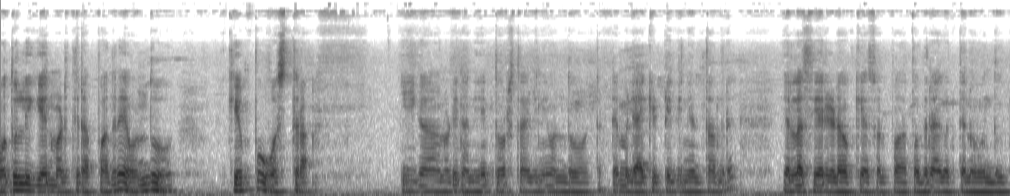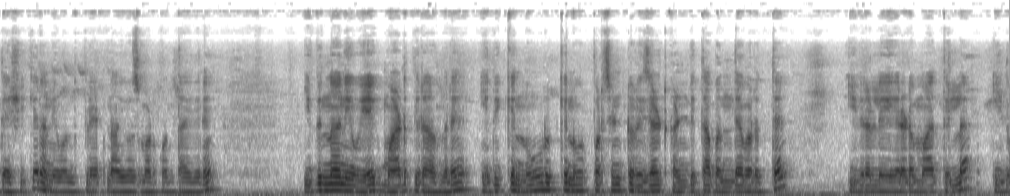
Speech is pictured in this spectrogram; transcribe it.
ಮೊದಲಿಗೆ ಏನು ಮಾಡ್ತೀರಪ್ಪ ಅಂದರೆ ಒಂದು ಕೆಂಪು ವಸ್ತ್ರ. ಈಗ ನೋಡಿ ನಾನು ಏನು ತೋರಿಸ್ತಾ ಇದ್ದೀನಿ, ಒಂದು ತಟ್ಟೆ ಮೇಲೆ ಯಾಕೆ ಇಟ್ಟಿದ್ದೀನಿ ಅಂತ ಅಂದರೆ ಎಲ್ಲ ಸೇರಿ ಇಡೋಕ್ಕೆ ಸ್ವಲ್ಪ ತೊಂದರೆ ಆಗುತ್ತೆ ಅನ್ನೋ ಒಂದು ಉದ್ದೇಶಕ್ಕೆ ನಾನು ಈ ಒಂದು ಪ್ಲೇಟ್ನ ಯೂಸ್ ಮಾಡ್ಕೊತಾ ಇದ್ದೀನಿ. ಇದನ್ನು ನೀವು ಹೇಗೆ ಮಾಡ್ತೀರಾ ಅಂದರೆ ಇದಕ್ಕೆ ನೂರಕ್ಕೆ ನೂರು ಪರ್ಸೆಂಟ್ ರಿಸಲ್ಟ್ ಖಂಡಿತ ಬಂದೇ ಬರುತ್ತೆ. ಇದರಲ್ಲಿ ಎರಡು ಮಾತಿಲ್ಲ, ಇದು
